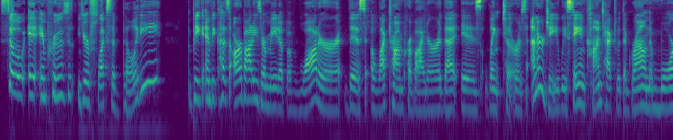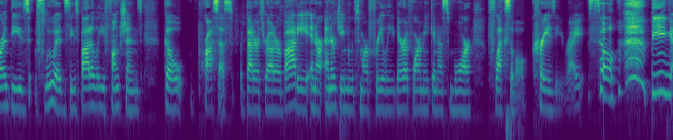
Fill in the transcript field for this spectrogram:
So it improves your flexibility. Be- and because our bodies are made up of water, this electron provider that is linked to Earth's energy, we stay in contact with the ground. The more these fluids, these bodily functions go process better throughout our body and our energy moves more freely, therefore making us more flexible. Crazy, right? So, being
